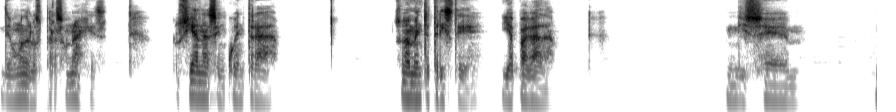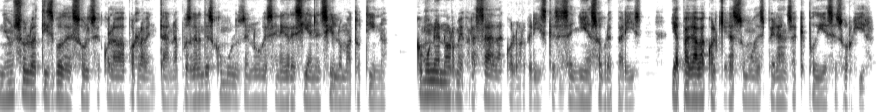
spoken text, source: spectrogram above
de uno de los personajes, Luciana se encuentra sumamente triste y apagada. Dice, ni un solo atisbo de sol se colaba por la ventana, pues grandes cúmulos de nubes ennegrecían el cielo matutino, como una enorme frazada color gris que se ceñía sobre París y apagaba cualquier asomo de esperanza que pudiese surgir.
